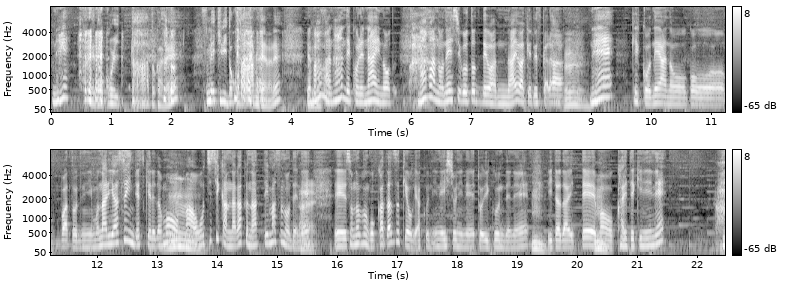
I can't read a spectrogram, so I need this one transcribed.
ね。あれどこ行ったとかね。爪切りどこだみたいなね。いやママなんでこれないの？ママのね仕事ではないわけですから、うん。ね結構ねあのこうバトルにもなりやすいんですけれども、うん。まあおうち時間長くなっていますのでね、はい。えーその分ご片付けを逆にね一緒にね取り組んでねうん。いただいて、うん。まあ快適にねで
